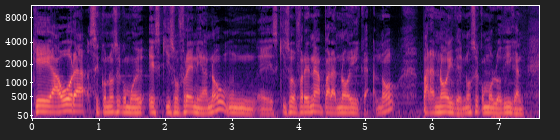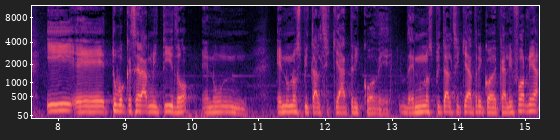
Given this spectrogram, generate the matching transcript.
que ahora se conoce como esquizofrenia, ¿no? Un, eh, esquizofrenia paranoica, ¿no? Paranoide, no sé cómo lo digan. Y eh, tuvo que ser admitido en un, en un hospital psiquiátrico de, en un hospital psiquiátrico de California,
